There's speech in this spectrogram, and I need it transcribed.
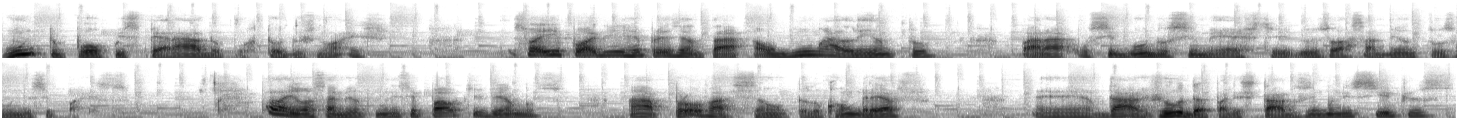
muito pouco esperado por todos nós isso aí pode representar algum alento para o segundo semestre dos orçamentos municipais. Falar em orçamento municipal, tivemos a aprovação pelo Congresso é, da ajuda para estados e municípios,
